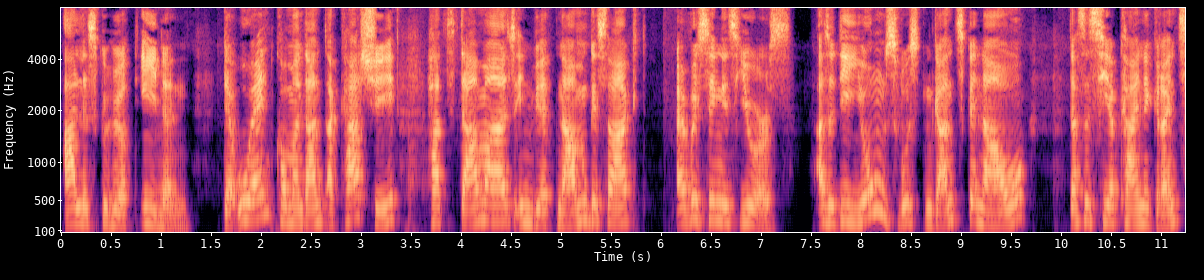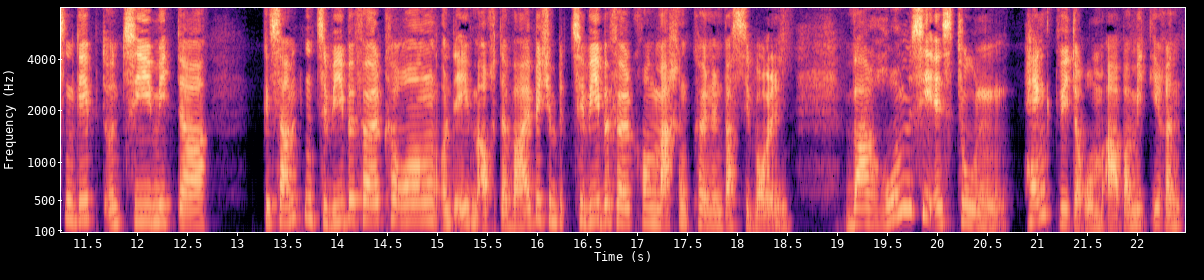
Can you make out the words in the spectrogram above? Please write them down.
alles gehört ihnen. Der UN-Kommandant Akashi hat damals in Vietnam gesagt, everything is yours. Also die Jungs wussten ganz genau, dass es hier keine Grenzen gibt und sie mit der gesamten Zivilbevölkerung und eben auch der weiblichen Zivilbevölkerung machen können, was sie wollen. Warum sie es tun, hängt wiederum aber mit ihren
